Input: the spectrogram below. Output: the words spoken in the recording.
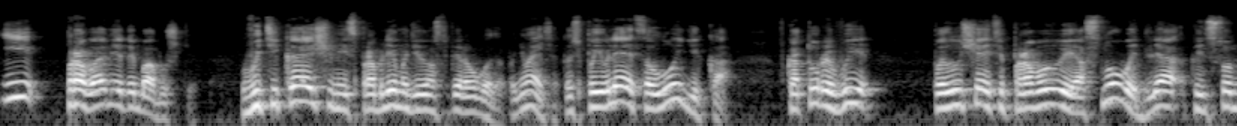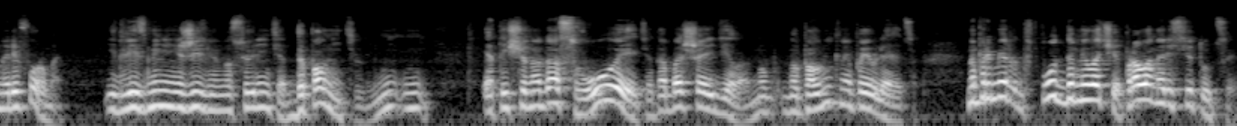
и правами этой бабушки, вытекающими из проблемы 91 года, понимаете? То есть появляется логика, в которой вы получаете правовые основы для конституционной реформы и для изменения жизненного суверенитета. Дополнительные. Это еще надо освоить, это большое дело. Но дополнительные появляются. Например, вплоть до мелочей. Права на реституцию.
